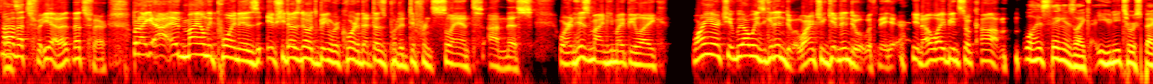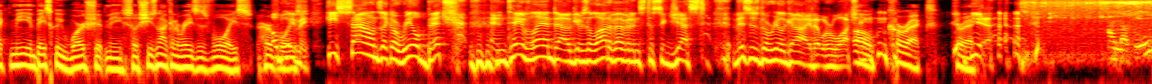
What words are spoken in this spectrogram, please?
That's- Ah, that's. Yeah, that, that's fair. But I, I, my only point is, if she does know it's being recorded, that does put a different slant on this. Where in his mind, he might be like, "Why aren't you? We always get into it. Why aren't you getting into it with me here? You know, why are you being so calm?" Well, his thing is like you need to respect me and basically worship me. So she's not going to raise his voice. Her Oh, voice. believe me, he sounds like a real bitch, and Dave Landau gives a lot of evidence to suggest this is the real guy that we're watching. Oh, correct. Correct. yeah. I love you.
